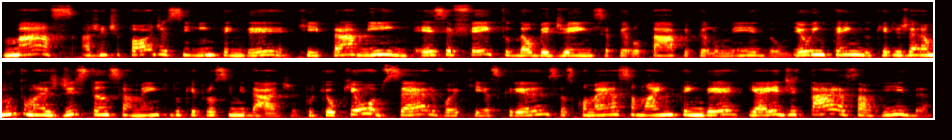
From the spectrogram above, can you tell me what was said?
Mas a gente pode sim entender que, para mim, esse efeito da obediência pelo tapa e pelo medo, eu entendo que ele gera muito mais distanciamento do que proximidade. Porque o que eu observo é que as crianças começam a entender e a editar essa vida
